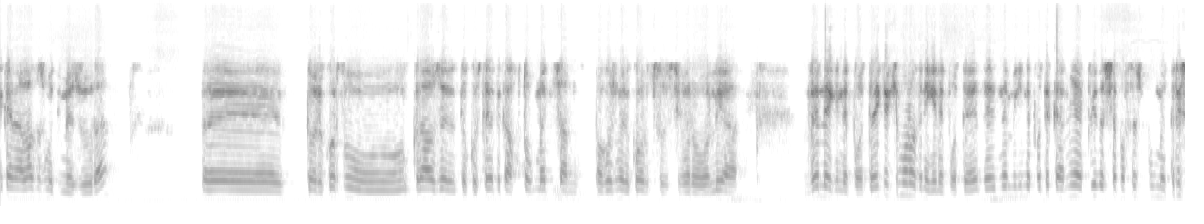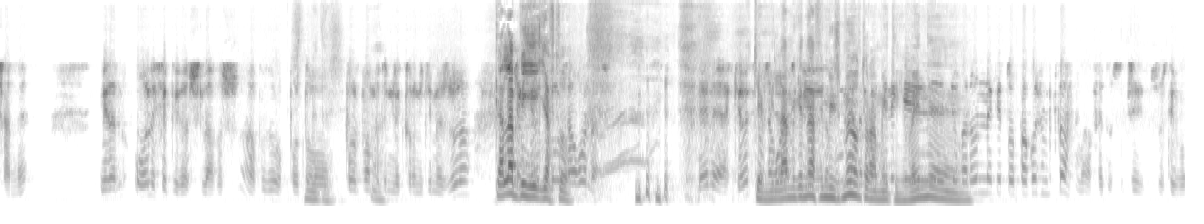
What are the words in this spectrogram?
έκαναν λάθος με τη μεζούρα. Ε, το ρεκόρ του Κράουζερ, το 23-18 που μέτρησαν παγκόσμιο ρεκόρ του στη Φεροβολία, δεν έγινε ποτέ. Και όχι μόνο δεν έγινε ποτέ, δεν έγινε ποτέ καμία επίδοση από αυτές που μετρήσανε. Ήταν όλες οι επιδόσεις λάθος από, το πρόβλημα με την ηλεκτρονική μεζούρα. Καλά πήγε γι' αυτό. ναι, ναι, και, και μιλάμε για ένα θυμισμένο τώρα meeting. Δεν είναι. και το παγκόσμιο πρωτάθλημα φέτος στο Στίβο.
